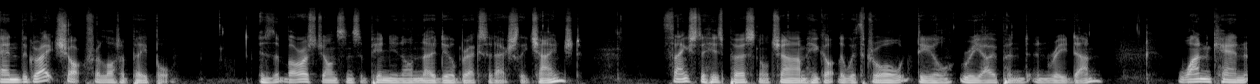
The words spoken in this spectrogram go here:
And the great shock for a lot of people is that Boris Johnson's opinion on no deal Brexit actually changed. Thanks to his personal charm, he got the withdrawal deal reopened and redone. One can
